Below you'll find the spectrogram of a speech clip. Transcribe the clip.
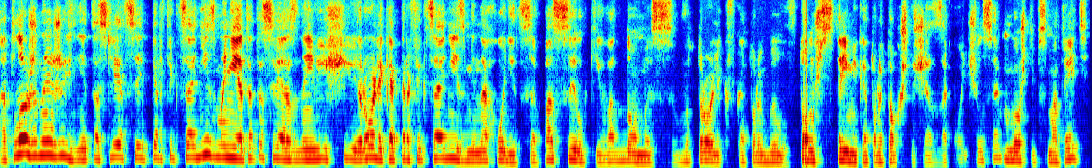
Отложенная жизнь – это следствие перфекционизма? Нет, это связанные вещи. Ролик о перфекционизме находится по ссылке в одном из вот роликов, который был в том же стриме, который только что сейчас закончился. Можете посмотреть.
